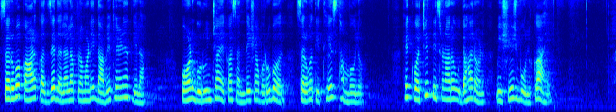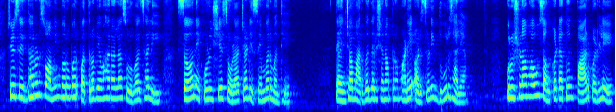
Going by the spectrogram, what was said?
सर्व काळ कज्जे दलालाप्रमाणे दावे खेळण्यात गेला. पण गुरूंच्या एका संदेशाबरोबर सर्व तिथेच थांबवलं. हे क्वचित दिसणारं उदाहरण विशेष बोलकं आहे. श्री सिद्धारूढ स्वामींबरोबर पत्रव्यवहाराला सुरुवात झाली सन एकोणीसशे सोळाच्या डिसेंबरमध्ये. त्यांच्या मार्गदर्शनाप्रमाणे अडचणी दूर झाल्या. कृष्णाभाऊ संकटातून पार पडले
